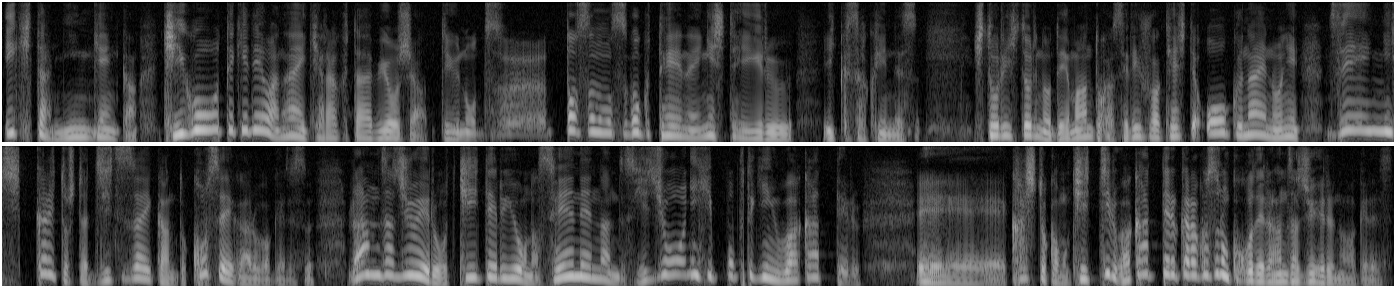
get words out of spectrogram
生きた人間観記号的ではないキャラクター描写っていうのをずっとそのすごく丁寧にしているいく作品です。一人一人の出番とかセリフは決して多くないのに全員にしっかりとした実在感と個性があるわけです。ランザ・ジュエルを聴いてるような青年なんです。非常にヒップホップ的に分かってる、えー、歌詞とかもきっちり分かってるからこそのここでラン・ザ・ジュエルズなわけです。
